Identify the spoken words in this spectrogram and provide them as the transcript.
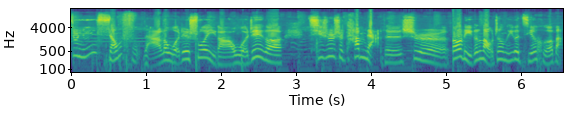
就是你们想复杂了，我这说一个啊，我这个其实是他们俩的是老李跟老郑的一个结合版，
